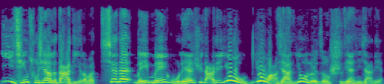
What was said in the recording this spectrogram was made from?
疫情出现了大底了吧？现在美美股连续大跌，又又往下，又是这种事件型下跌。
